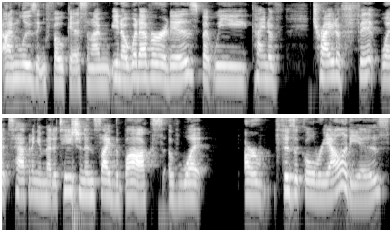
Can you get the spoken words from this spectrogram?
i'm losing focus and i'm you know whatever it is but we kind of try to fit what's happening in meditation inside the box of what our physical reality is.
